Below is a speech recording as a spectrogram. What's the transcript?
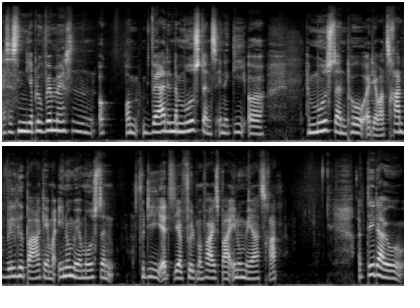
altså sådan, jeg blev ved med sådan at, at være den der modstandsenergi og have modstand på, at jeg var træt, hvilket bare gav mig endnu mere modstand, fordi at jeg følte mig faktisk bare endnu mere træt. Og det der jo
